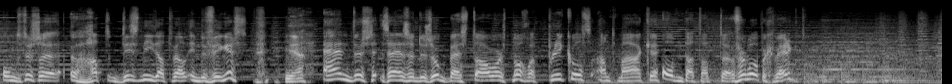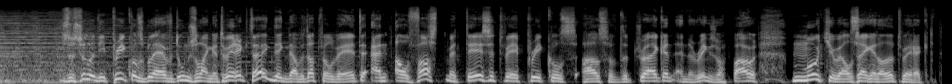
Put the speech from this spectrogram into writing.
Ondertussen had Disney dat wel in de vingers. Ja. En dus zijn ze dus ook bij Star Wars nog wat prequels aan het maken, omdat dat eh, voorlopig werkt. Ze zullen die prequels blijven doen zolang het werkt. Hè? Ik denk dat we dat wel weten. En alvast met deze twee prequels, House of the Dragon en The Rings of Power, moet je wel zeggen dat het werkt.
